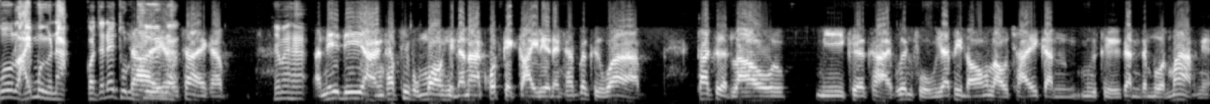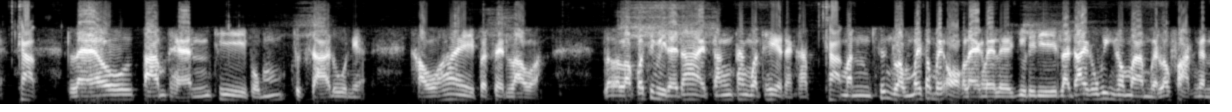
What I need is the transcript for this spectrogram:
กูหลายหมื่นอะก็จะได้ทุนใช่คืนครัอะบใช่ครับใช่ไหมฮะอันนี้ดีอย่างครับที่ผมมองเห็นอนาคตไกลๆเลยนะครับ ก็คือว่า ถ้าเกิดเรามีเครือข่ายเพื่อนฝูงญาติพี่น้องเราใช้กันมือถือกันจำนวนมากเนี่ยครับ แล้วตามแผนที่ผมศึกษาดูเนี่ย เขาให้เปอร์เซ็นต์เราอะแล้วเราก็จะมีรายได้ทั้งทั้งประเทศนะครับครับมันซึ่งเราไม่ต้องไปออกแรงอะไรเลย อยู่ดีๆรายได้ก็วิ่งเข้ามาเหมือนเราฝากเงิน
